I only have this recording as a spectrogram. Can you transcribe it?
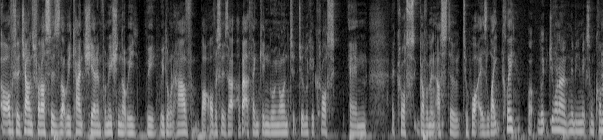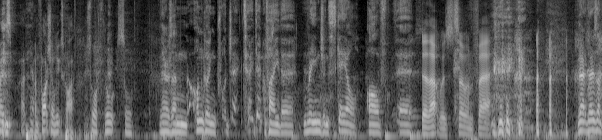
Obviously, the challenge for us is that we can't share information that we, we, we don't have, but obviously there's a, a bit of thinking going on to, to look across um, across government as to, to what is likely. But Luke, do you want to maybe make some comments? Uh, yeah. Unfortunately, Luke's got a sore throat, so there's an ongoing project to identify the range and scale of the. Yeah, that was so unfair. there, there's a.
